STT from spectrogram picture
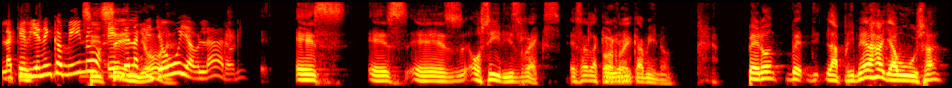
la que viene en camino sí, es de la que yo voy a hablar ahorita. Es, es, es Osiris Rex. Esa es la que viene en camino. Pero la primera Hayabusa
